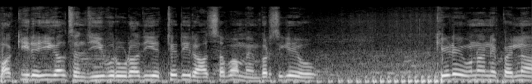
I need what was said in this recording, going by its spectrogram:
ਬਾਕੀ ਰਹੀ ਗੱਲ ਸੰਜੀਵ ਅਰੋੜਾ ਦੀ, ਇੱਥੇ ਦੀ ਰਾਜ ਸਭਾ ਮੈਂਬਰ ਸੀਗੇ ਉਹ। ਕਿਹੜੇ ਉਹਨਾਂ ਨੇ ਪਹਿਲਾਂ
